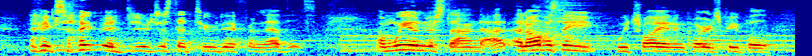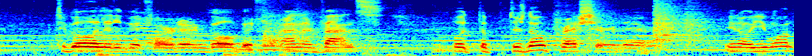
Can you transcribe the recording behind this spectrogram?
and excitement. You're just at two different levels, and we understand that. And obviously, we try and encourage people to go a little bit further and go a bit and advance. But the, there's no pressure there. You know, you want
